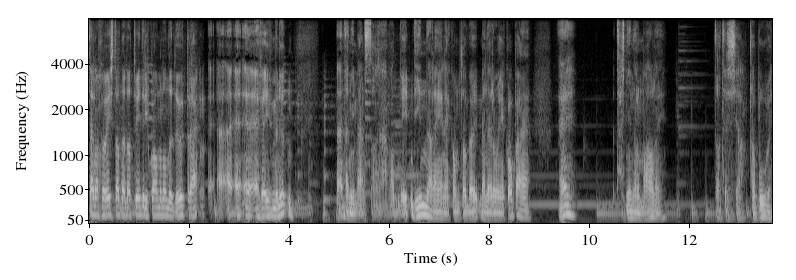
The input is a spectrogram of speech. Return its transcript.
Zijn nog geweest dat er dat twee, drie kwamen om de deur trekken eh, eh, eh, in vijf minuten. En dan die mensen dan, wat deed die daar eigenlijk? Komt dan buiten met een rode kop. Hè? Dat is niet normaal, hè. Dat is, ja, taboe, hè.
